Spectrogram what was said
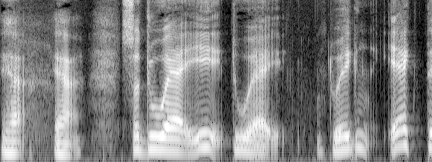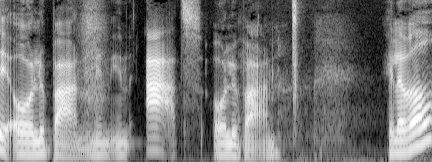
Ja, ja. Så du er, i- du er, du er ikke en ægte oldebarn, men en art oldebarn. Eller hvad?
